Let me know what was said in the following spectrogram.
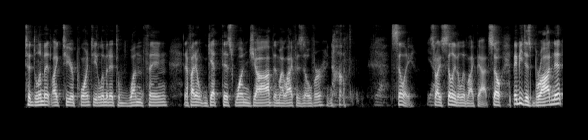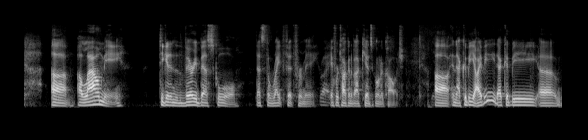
to limit, like to your point, you limit it to one thing. And if I don't get this one job, then my life is over. No, yeah. it's silly. Yeah. So it's silly to live like that. So maybe just broaden it. Uh, allow me to get into the very best school that's the right fit for me. Right. If we're talking about kids going to college, yeah. uh, and that could be Ivy, that could be um,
